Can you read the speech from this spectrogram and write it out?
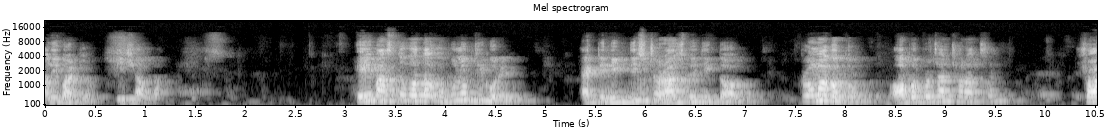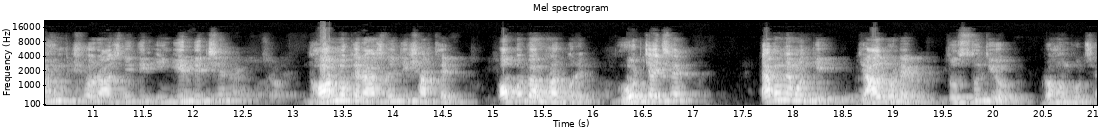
অনিবার্য ইনশাল্লাহ এই বাস্তবতা উপলব্ধি করে একটি নির্দিষ্ট রাজনৈতিক দল ক্রমাগত অপপ্রচার ছড়াচ্ছে, সহিংস রাজনীতির ইঙ্গিত দিচ্ছে, ধর্মকে রাজনৈতিক স্বার্থে অপব্যবহার করে ভোট চাইছে এবং এমনকি জাল ভোটের প্রস্তুতিও গ্রহণ করছে।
